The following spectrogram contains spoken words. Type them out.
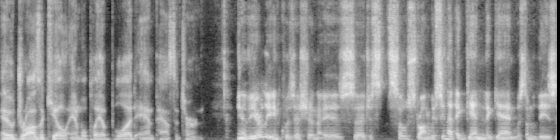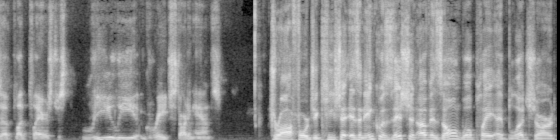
It draws a kill and will play a Blood and pass the turn. You know, the early Inquisition is uh, just so strong. We've seen that again and again with some of these uh, Blood players, just really great starting hands. Draw for Jakisha is an Inquisition of his own. Will play a Blood Shard.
